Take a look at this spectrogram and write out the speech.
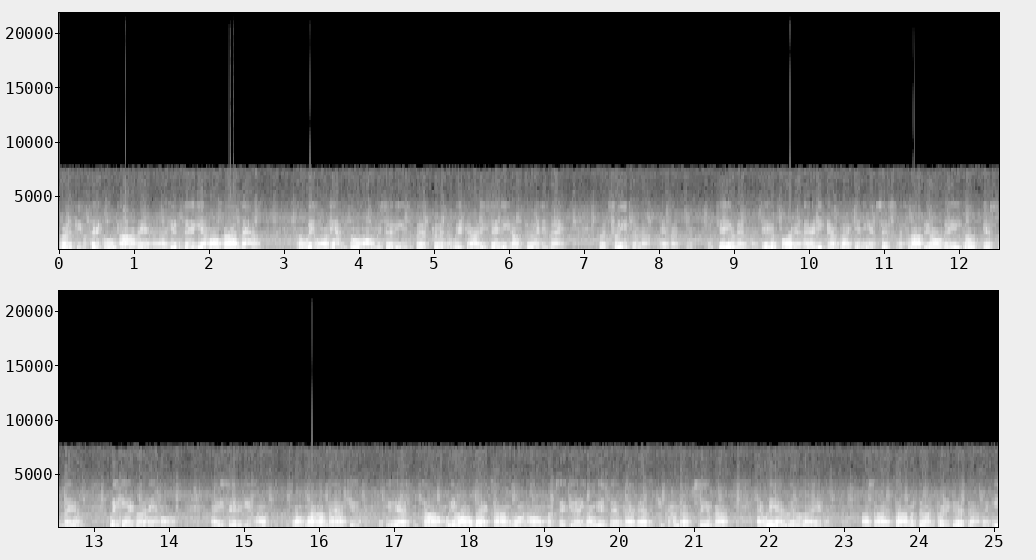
But if you take old Tom here now, you take him off right now. But we want him to go home. He said, he's the best prisoner we got. He said, he don't do anything but sleep in the, in the, the jail in the jail part in there. He comes back in here and sits in this lobby all day. He goes and gets the mail. We can't run him off. Uh, he said, if you want, want one of them out, you you ask for Tom. We'll all back Tom going home. But said, you ain't gonna get that man out that you come down and see about. And we had a little laugh. And I said, Tom was doing pretty good down there. He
